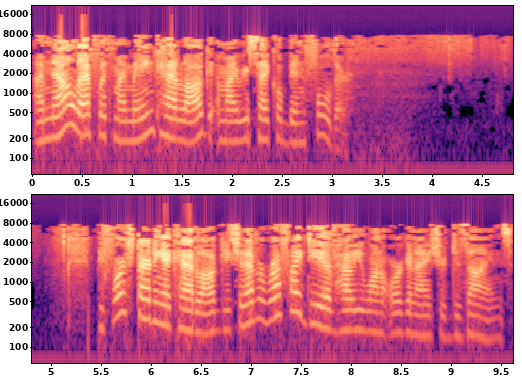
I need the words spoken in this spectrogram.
I'm now left with my main catalog and my recycle bin folder. Before starting a catalog, you should have a rough idea of how you want to organize your designs.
